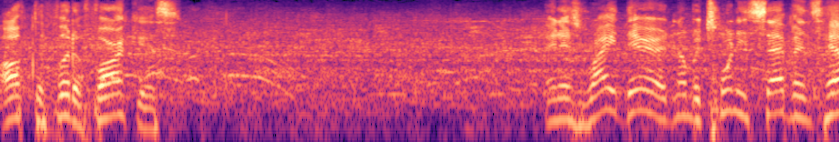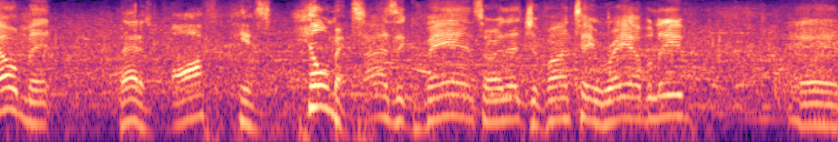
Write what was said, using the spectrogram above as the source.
off the foot of Farkas. And it's right there at number 27's helmet. That is off his helmet. Isaac Vance, or that Javante Ray, I believe. And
